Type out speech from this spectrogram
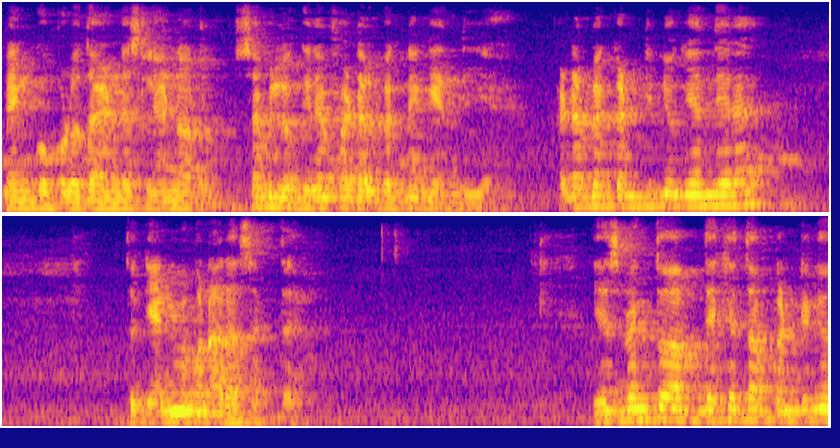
Bank of Baroda Indus और सभी लोग गिरे फेडरल बैंक ने गेंद दिया है। फेडरल बैंक कंटिन्यू गेंद दे रहा है। तो गेन में बना रह सकता है। यस बैंक तो आप देखें तो आप कंटिन्यू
